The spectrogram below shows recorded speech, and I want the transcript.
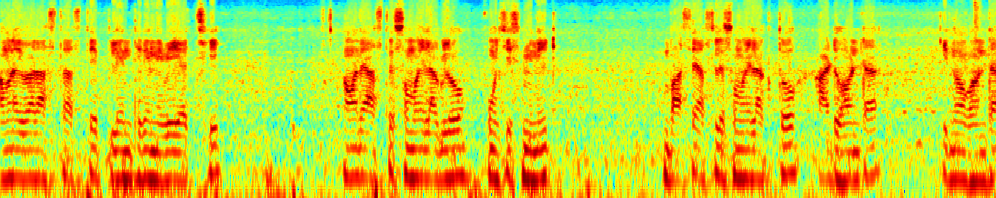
আমরা এবার আস্তে আস্তে প্লেন থেকে নেমে যাচ্ছি। আমাদের আসতে সময় লাগল পঁচিশ মিনিট। বাসে আসলে সময় লাগতো আট ঘণ্টা কি ন ঘণ্টা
